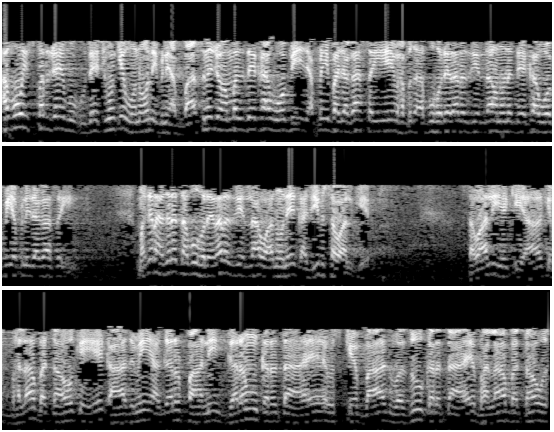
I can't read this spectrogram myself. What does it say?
اب وہ اس پر جو ہے چونکہ انہوں نے، ابن عباس نے جو عمل دیکھا، وہ بھی اپنی جگہ صحیح ہے۔ ابو حریرا رضی اللہ انہوں نے دیکھا، وہ بھی اپنی جگہ صحیح۔ مگر حضرت ابو حریرا رضی اللہ عنہ نے ایک عجیب سوال کیا۔ سوال یہ کیا کہ بھلا بتاؤ کہ ایک آدمی اگر پانی گرم کرتا ہے، اس کے بعد وضو کرتا ہے، بھلا بتاؤ اس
